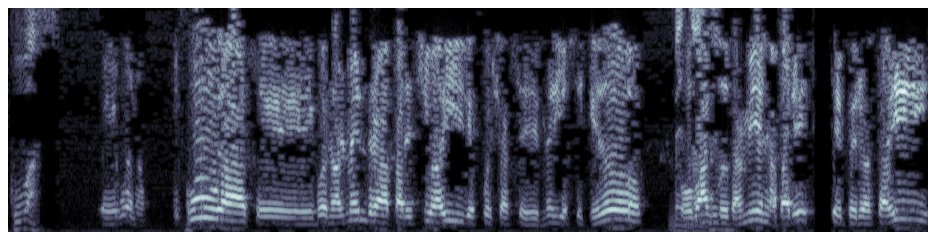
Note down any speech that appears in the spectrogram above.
Cubas. Eh, bueno, Cubas, eh, bueno, Almendra apareció ahí, después ya se medio se quedó, Obando también aparece, pero hasta ahí,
